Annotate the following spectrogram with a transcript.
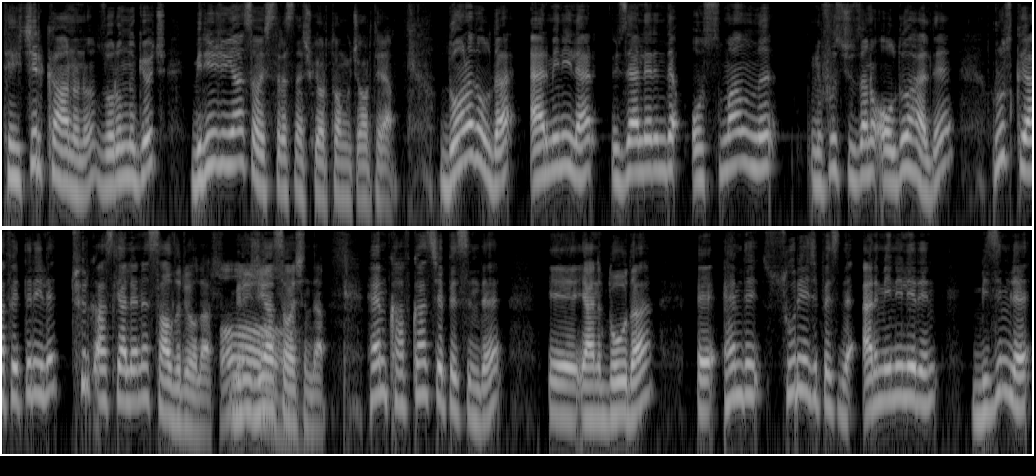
tehcir kanunu, zorunlu göç Birinci Dünya Savaşı sırasında çıkıyor Tonguç ortaya. Doğu Anadolu'da Ermeniler üzerlerinde Osmanlı nüfus cüzdanı olduğu halde Rus kıyafetleriyle Türk askerlerine saldırıyorlar Oo. Birinci Dünya Savaşı'nda. Hem Kafkas cephesinde e, yani doğuda e, hem de Suriye cephesinde Ermenilerin bizimle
